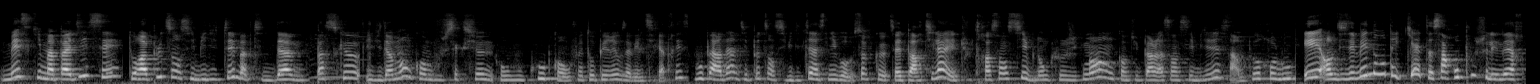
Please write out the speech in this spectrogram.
Mais ce qu'il m'a pas dit, c'est t'auras plus de sensibilité, ma petite dame. Parce que évidemment, quand vous sectionne, quand vous coupe, quand vous faites opérer, vous avez une cicatrice, vous perdez un petit peu de sensibilité à ce niveau. Sauf que cette partie-là est ultra sensible, donc logiquement, quand tu perds la sensibilité, c'est un peu relou. Et on me disait, mais non, t'inquiète, ça repousse les nerfs.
